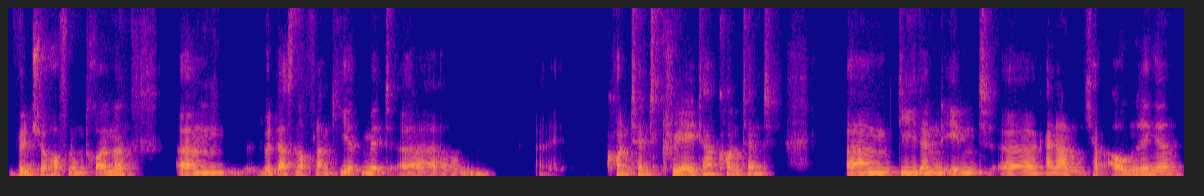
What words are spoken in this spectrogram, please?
Wünsche, Hoffnungen, Träume, ähm, wird das noch flankiert mit ähm, Content Creator Content ähm, die dann eben, äh, keine Ahnung, ich habe Augenringe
